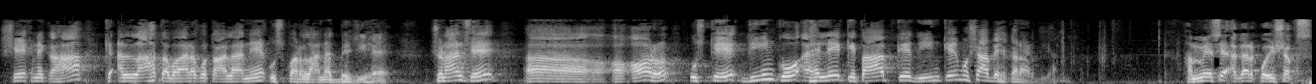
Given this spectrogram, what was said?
شیخ نے کہا کہ اللہ تبارک و تعالی نے اس پر لانت بھیجی ہے۔ چنانچہ اور اس کے دین کو اہل کتاب کے دین کے مشابہ قرار دیا۔ ہم میں سے اگر کوئی شخص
